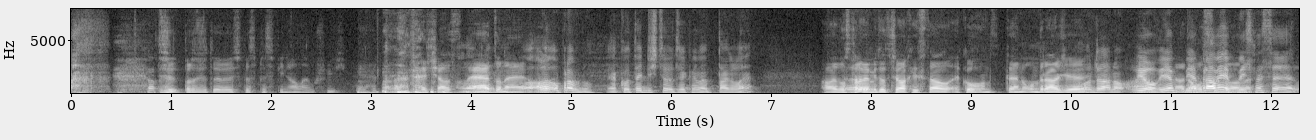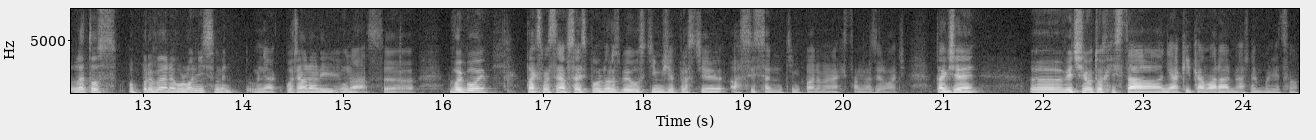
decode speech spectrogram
Protože, protože to je ve smyslu finále, už víš. Mhm. Ale to je čas. Ale ne, to ne. Ale, ale opravdu, jako teď, když to řekneme takhle, ale v Ostravě mi to třeba chystal jako Hon- ten Ondra, že? Ondra, no, A- jo, je, je právě, to, my ale- jsme se letos poprvé, nebo loni jsme nějak pořádali u nás uh, dvojboj, tak jsme se napsali spolu do rozběhu s tím, že prostě asi se tím pádem nenechystám rozdělovač. Takže uh, většinou to chystá nějaký kamarád náš nebo něco,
